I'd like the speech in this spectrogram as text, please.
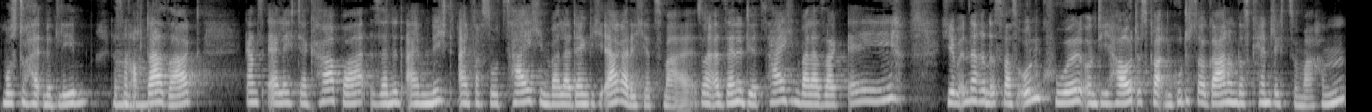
musst du halt mit leben, dass mhm. man auch mhm. da sagt, ganz ehrlich, der Körper sendet einem nicht einfach so Zeichen, weil er denkt, ich ärgere dich jetzt mal, sondern er sendet dir Zeichen, weil er sagt, ey, hier im Inneren ist was uncool und die Haut ist gerade ein gutes Organ, um das kenntlich zu machen.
